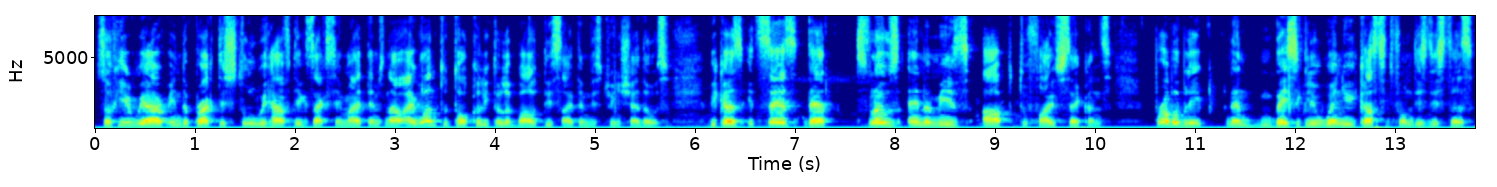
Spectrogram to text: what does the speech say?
So here we are in the practice tool, we have the exact same items. Now I want to talk a little about this item, these twin shadows, because it says that slows enemies up to 5 seconds. Probably then basically when you cast it from this distance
